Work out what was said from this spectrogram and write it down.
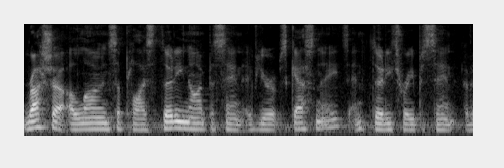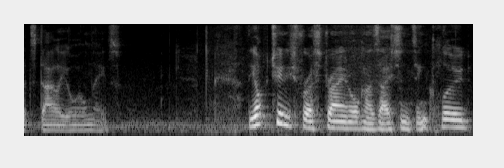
Russia alone supplies 39% of Europe's gas needs and 33% of its daily oil needs. The opportunities for Australian organisations include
